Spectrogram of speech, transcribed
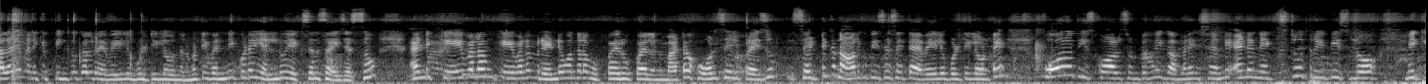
అలానే మనకి పింక్ కలర్ అవైలబిలిటీలో ఉంది అనమాట ఇవన్నీ కూడా ఎల్లో ఎక్సెల్ సైజెస్ అండ్ కేవలం కేవలం రెండు వందల ముప్పై రూపాయలు అనమాట హోల్సేల్ ప్రైస్ సెట్కి నాలుగు పీసెస్ అయితే అవైలబిలిటీలో ఉంటాయి. ఫోర్ తీసుకోవాల్సి ఉంటుంది. గమనించండి. అండ్ నెక్స్ట్ త్రీ పీస్లో మీకు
